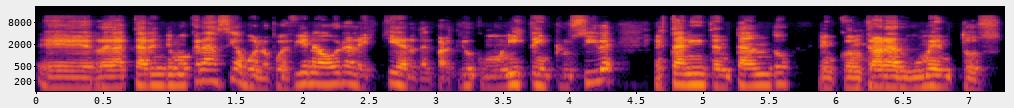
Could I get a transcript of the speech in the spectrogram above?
eh, redactar en democracia. Bueno, pues bien ahora la izquierda, el Partido Comunista inclusive, están intentando encontrar argumentos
